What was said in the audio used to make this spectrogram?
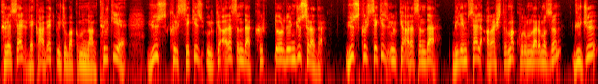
küresel rekabet gücü bakımından Türkiye 148 ülke arasında 44. sırada. 148 ülke arasında bilimsel araştırma kurumlarımızın gücü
